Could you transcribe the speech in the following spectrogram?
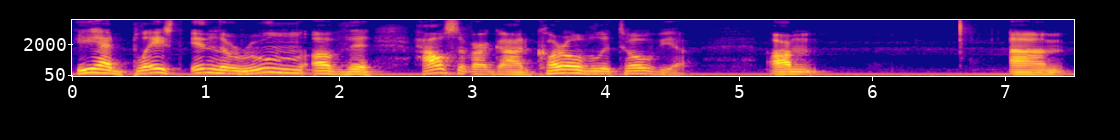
he had placed in the room of the house of our God, Karov Litovia, um, um,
